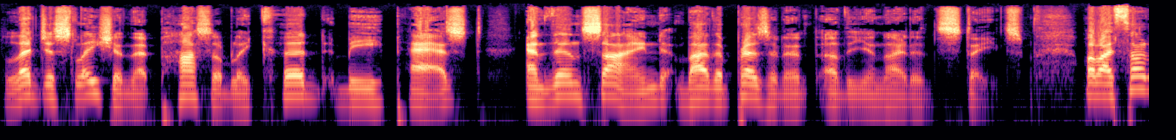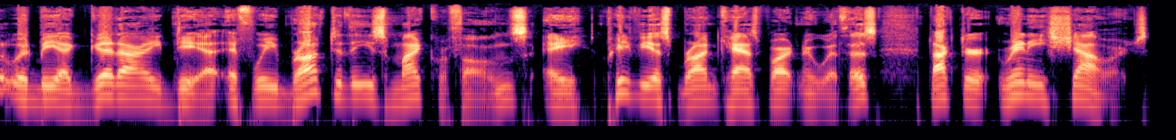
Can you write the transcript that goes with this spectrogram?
legislation that possibly could be passed and then signed by the President of the United States? Well, I thought it would be a good idea if we brought to these microphones a previous broadcast partner with us, Dr. Rennie Showers.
